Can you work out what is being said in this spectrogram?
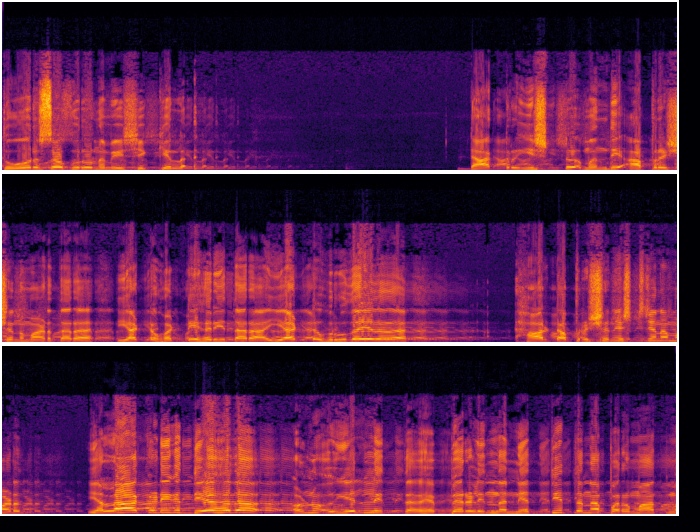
ತೋರಿಸೋ ಗುರು ನಮಗೆ ಸಿಕ್ಕಿಲ್ಲ. ಡಾಕ್ಟರ್ ಇಷ್ಟು ಮಂದಿ ಆಪರೇಷನ್ ಮಾಡ್ತಾರ, ಎಟ್ ಹೊಟ್ಟೆ ಹರಿತಾರ, ಎಟ್ ಹೃದಯದ ಹಾರ್ಟ್ ಆಪರೇಷನ್ ಎಷ್ಟು ಜನ ಮಾಡ ಎಲ್ಲಾ ಕಡೆಗೆ ದೇಹದ ಅಣು ಎಲ್ಲಿ ಹೆಬ್ಬೆರಳಿಂದ ನೆತ್ತಿತನ ಪರಮಾತ್ಮ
